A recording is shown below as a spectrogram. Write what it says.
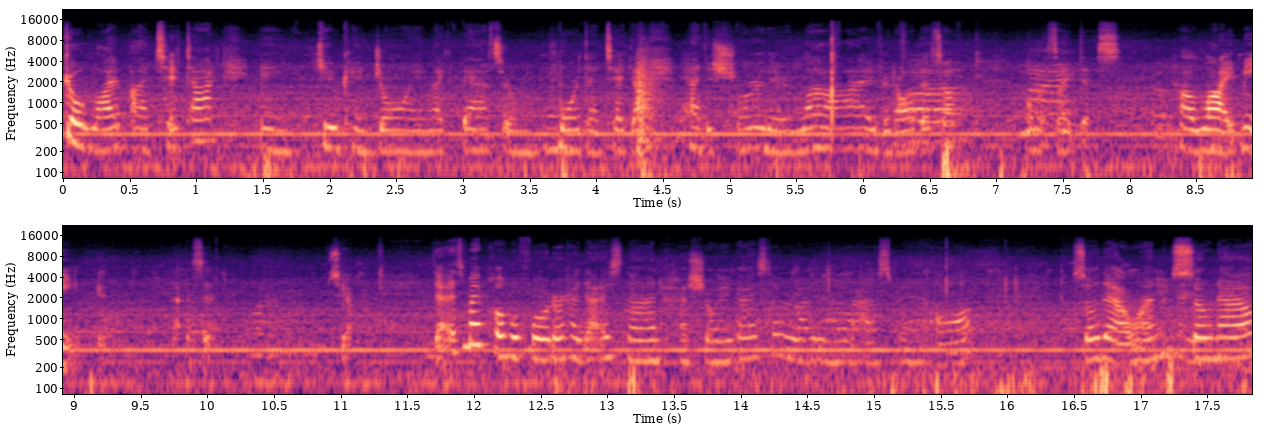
go live on TikTok and you can join like faster more than TikTok. Had to show their live and all that stuff. Almost like this. How live me. That's it. So yeah. That is my purple folder. How that is done. I'll show you guys the video. I'll spin off so that one so now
